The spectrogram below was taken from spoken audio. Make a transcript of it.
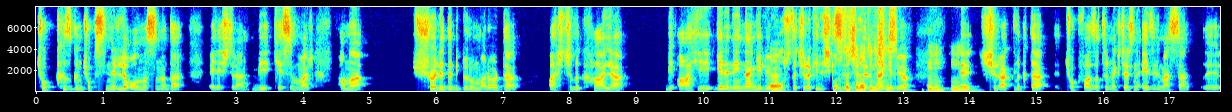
çok kızgın, çok sinirli olmasına da eleştiren bir kesim var. Ama şöyle de bir durum var orada. Aşçılık hala bir ahi geleneğinden geliyor. Evet. Usta çırak ilişkisi Usta çırak ilişkisi. geliyor. Ve çıraklıkta çok fazla tırnak içerisinde ezilmezsen e,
